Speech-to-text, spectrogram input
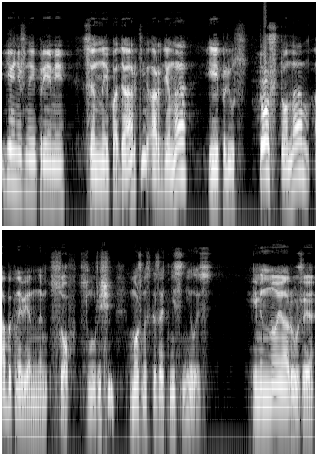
денежные премии, ценные подарки, ордена и плюс то, что нам, обыкновенным сов-служащим, можно сказать, не снилось. Именное оружие,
